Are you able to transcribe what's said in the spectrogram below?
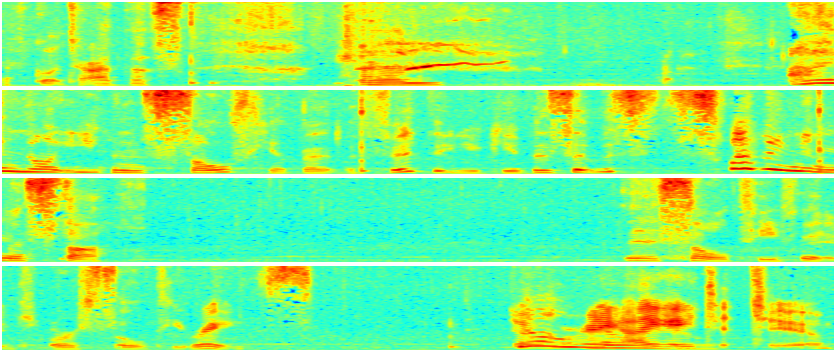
I forgot to add this. Um, I'm not even salty about the food that you gave us. It was swimming in this stuff. The salty food or salty rice. Don't No, worry, no, I no. ate it too.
